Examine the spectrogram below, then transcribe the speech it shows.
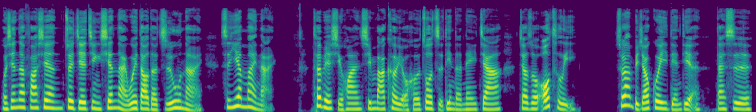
我现在发现最接近鲜奶味道的植物奶是燕麦奶，特别喜欢星巴克有合作指定的那一家，叫做 Oatly。虽然比较贵一点点，但是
